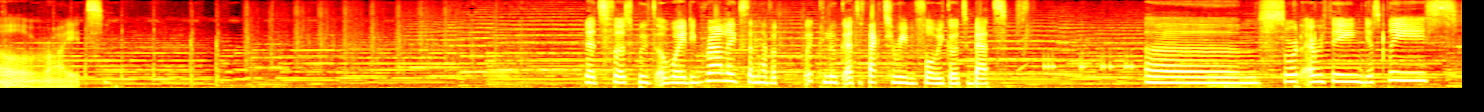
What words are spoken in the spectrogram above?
Alright. Let's first put away the relics and have a quick look at the factory before we go to bed. Um, sort everything, yes please.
